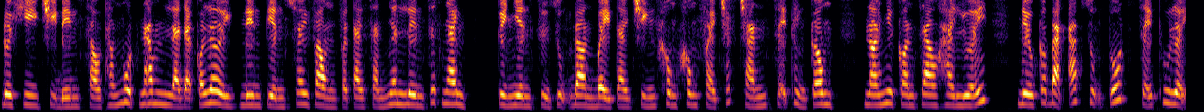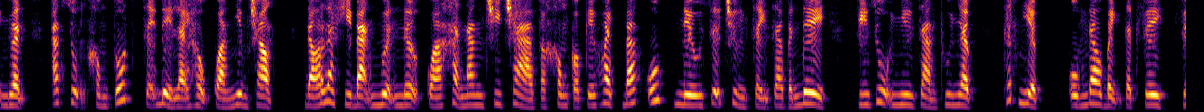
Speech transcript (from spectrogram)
đôi khi chỉ đến 6 tháng 1 năm là đã có lời nên tiền xoay vòng và tài sản nhân lên rất nhanh. Tuy nhiên sử dụng đòn bẩy tài chính không không phải chắc chắn sẽ thành công, nó như con dao hai lưỡi, nếu các bạn áp dụng tốt sẽ thu lợi nhuận, áp dụng không tốt sẽ để lại hậu quả nghiêm trọng. Đó là khi bạn mượn nợ quá khả năng chi trả và không có kế hoạch bác úp nếu giữa chừng xảy ra vấn đề, ví dụ như giảm thu nhập, thất nghiệp, ốm đau bệnh tật v.v.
